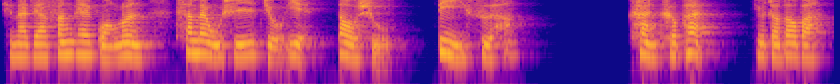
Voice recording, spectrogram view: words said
请大家翻开《广论》三百五十九页倒数第四行，看科判，有找到吧？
